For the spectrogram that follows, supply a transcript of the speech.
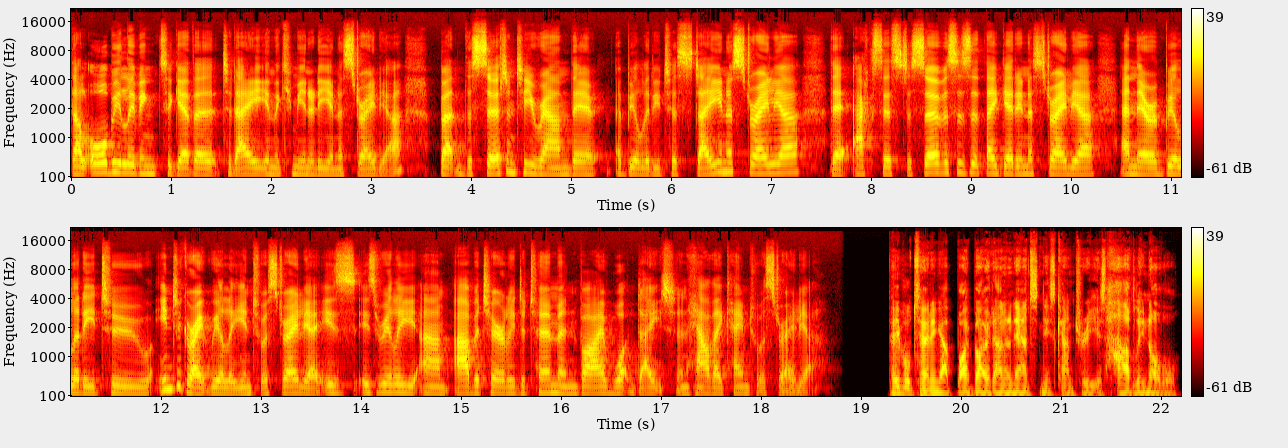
They'll all be living together today in the community in Australia, but the certainty around their ability to stay in Australia, their access to services that they get in Australia, and their ability to integrate really into Australia is, is really um, arbitrarily determined by what date and how they came to Australia. People turning up by boat unannounced in this country is hardly novel.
